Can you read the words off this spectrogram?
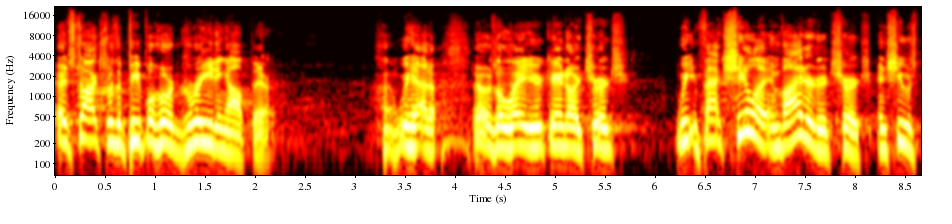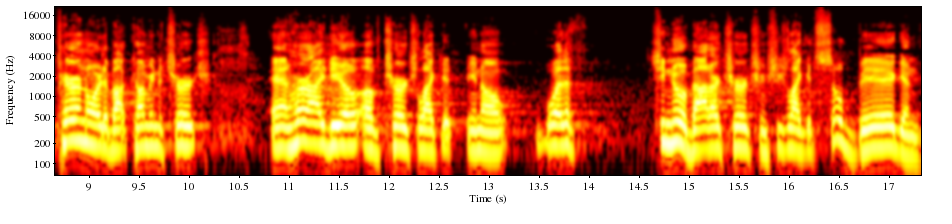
It starts with the people who are greeting out there. We had a, there was a lady who came to our church. We, in fact, Sheila invited her to church, and she was paranoid about coming to church. And her idea of church, like it, you know, boy, she knew about our church, and she's like, it's so big, and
